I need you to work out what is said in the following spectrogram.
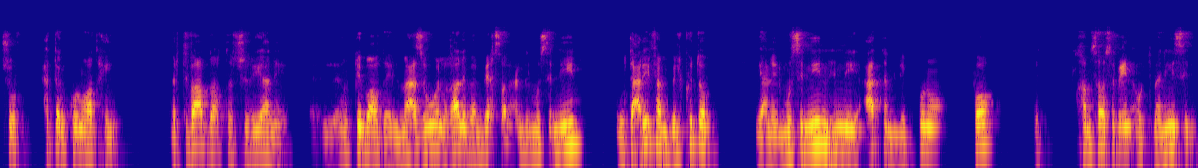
شوف حتى نكون واضحين. ارتفاع الضغط الشرياني الانقباضي المعزول غالبا بيحصل عند المسنين وتعريفا بالكتب يعني المسنين هن عاده اللي بيكونوا فوق 75 أو 80 سنة.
